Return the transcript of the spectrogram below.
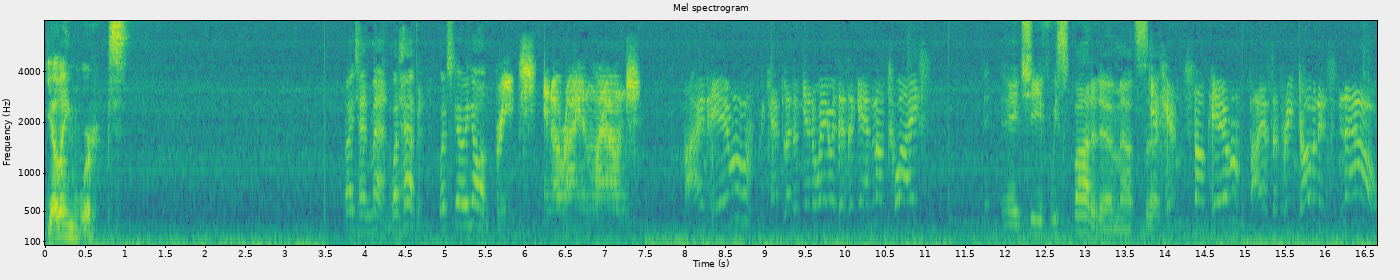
Yelling works. Right hand man, what happened? What's going on? Breach in Orion Lounge. Find him. We can't let him get away with this again, not twice. Hey, Chief, we spotted him outside. Get him. Stop him. Fire Supreme Dominance now.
